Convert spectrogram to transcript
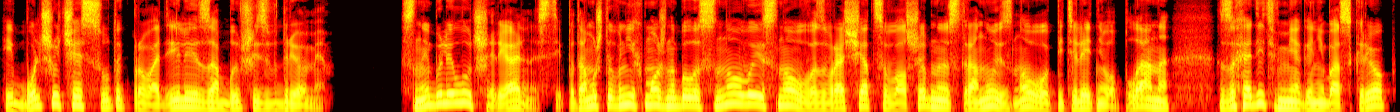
и большую часть суток проводили, забывшись в дреме. Сны были лучше реальности, потому что в них можно было снова и снова возвращаться в волшебную страну из нового пятилетнего плана, заходить в мега-небоскреб,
